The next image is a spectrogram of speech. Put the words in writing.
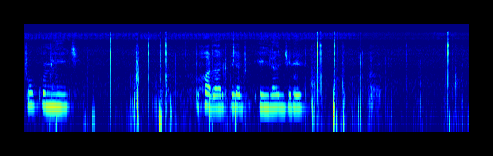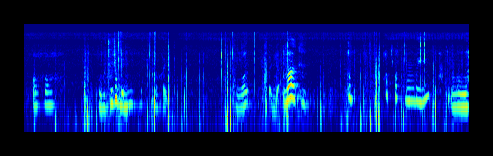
Çok komik. Bu arada arkadaşlar çok eğlenceli. Aha. Bu çocuk benim. Hayır. Lan. Lan. Patlat bombayı. Allah.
